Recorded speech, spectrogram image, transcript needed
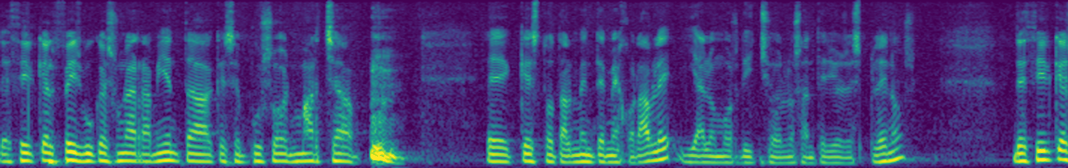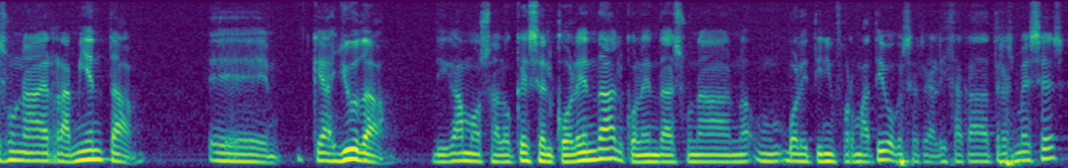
decir que el Facebook es una herramienta que se puso en marcha eh, que es totalmente mejorable, ya lo hemos dicho en los anteriores plenos. Decir que es una herramienta eh, que ayuda digamos, a lo que es el Colenda. El Colenda es un boletín informativo que se realiza cada tres meses.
